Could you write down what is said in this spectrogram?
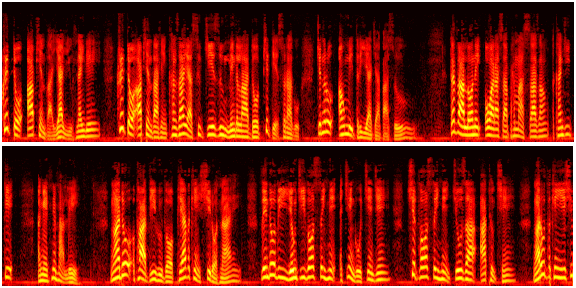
ခရစ်တော်အားဖြင့်သာရယူနိုင်တယ်ခရစ်တော်အားဖြင့်သာလျှင်ခံစားရဆုကျေးဇူးမင်္ဂလာတော်ဖြစ်တယ်ဆိုတာကိုကျွန်တော်အောက်မေ့တရိယာကြပါစို့သက်သာလောနိဩဝါဒစာပထမစာဆောင်အခန်းကြီး1အငယ်1မှ4 ငါတို့အဖဒီဟုသောဘုရားသခင်ရှိတော်၌သင်တို့သည်ယုံကြည်သောစိတ်နှင့်အကျင့်ကိုကျင့်ခြင်းချစ်သောစိတ်နှင့်ကြိုးစားအားထုတ်ခြင်းငါတို့သခင်ယေရှု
